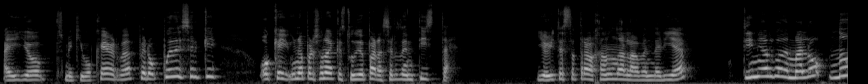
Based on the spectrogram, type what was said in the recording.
Ahí yo pues, me equivoqué, ¿verdad? Pero puede ser que, ok, una persona que estudió para ser dentista y ahorita está trabajando en una lavandería, ¿tiene algo de malo? No.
